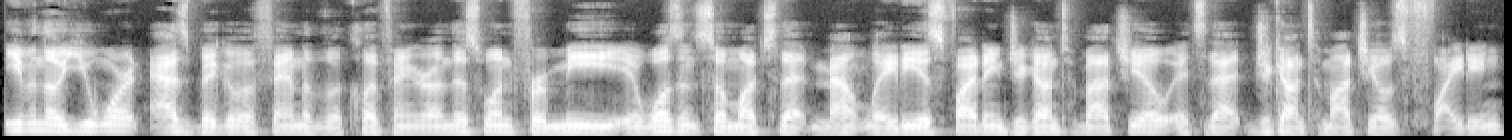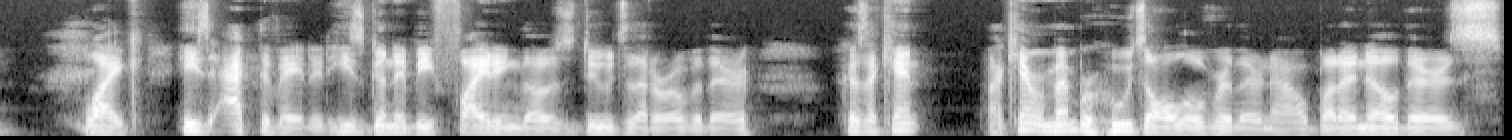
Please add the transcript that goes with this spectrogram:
even though you weren't as big of a fan of the cliffhanger on this one, for me, it wasn't so much that Mount Lady is fighting Gigantomachia, it's that Gigantomachia is fighting. Like he's activated. He's going to be fighting those dudes that are over there. Because I can't I can't remember who's all over there now, but I know there's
